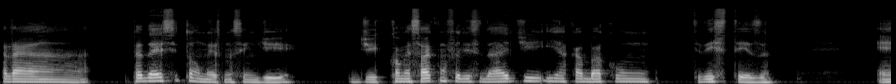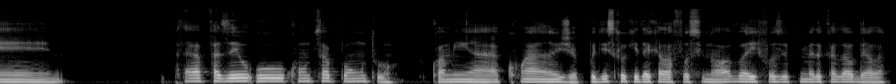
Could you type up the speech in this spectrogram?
para para dar esse tom mesmo, assim, de, de começar com felicidade e acabar com tristeza. É, para fazer o contraponto com a minha com a Anja. Por isso que eu queria que ela fosse nova e fosse o primeiro casal dela.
